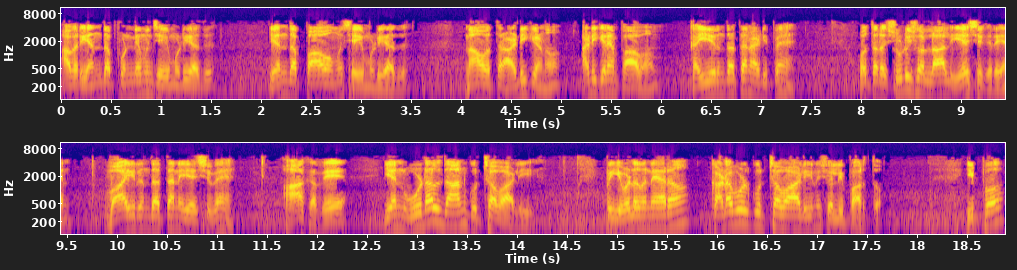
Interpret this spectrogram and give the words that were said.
அவர் எந்த புண்ணியமும் செய்ய முடியாது எந்த பாவமும் செய்ய முடியாது. நான் ஒருத்தர் அடிக்கணும் அடிக்கிறேன் பாவம். கை இருந்தா தானே அடிப்பேன். ஒருத்தரை சுடி சொல்லால் ஏசுகிறேன் வாய் இருந்தா தானே ஏசுவேன். ஆகவே என் உடல் தான் குற்றவாளி. இப்ப இவ்வளவு நேரம் கடவுள் குற்றவாளின்னு சொல்லி பார்த்தோம். இப்போ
